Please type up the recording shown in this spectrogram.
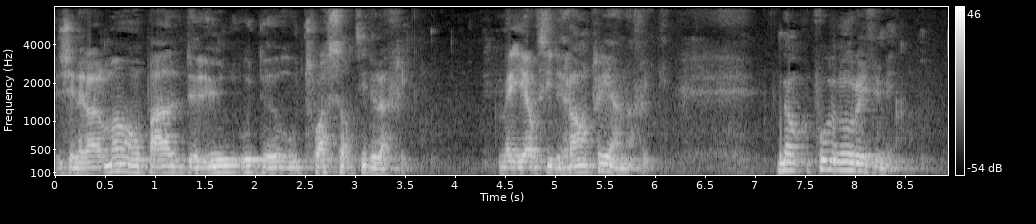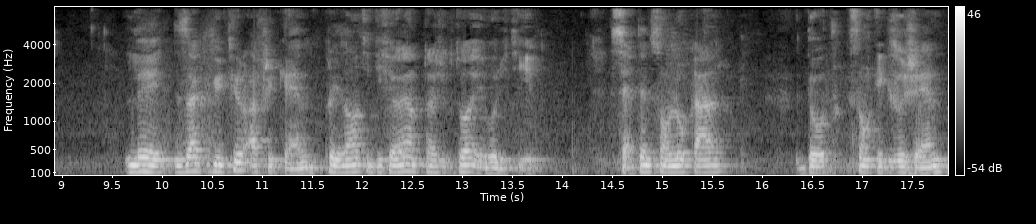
Généralement, on parle de une ou deux ou trois sorties de l'Afrique. Mais il y a aussi des rentrées en Afrique. Donc, pour nous résumer, les agricultures africaines présentent différentes trajectoires évolutives. Certaines sont locales, d'autres sont exogènes,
